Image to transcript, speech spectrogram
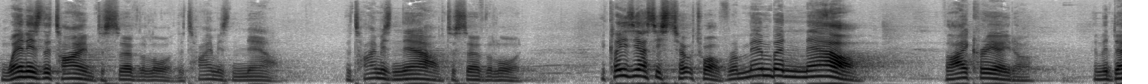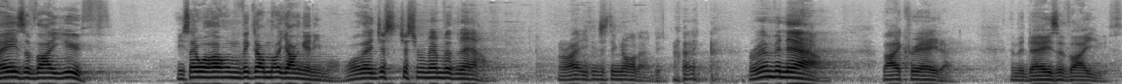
when is the time to serve the Lord? The time is now. The time is now to serve the Lord. Ecclesiastes 12 Remember now thy Creator in the days of thy youth. You say, Well, I'm, Victor, I'm not young anymore. Well, then just, just remember now. All right? You can just ignore that bit, right? Remember now thy Creator in the days of thy youth.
